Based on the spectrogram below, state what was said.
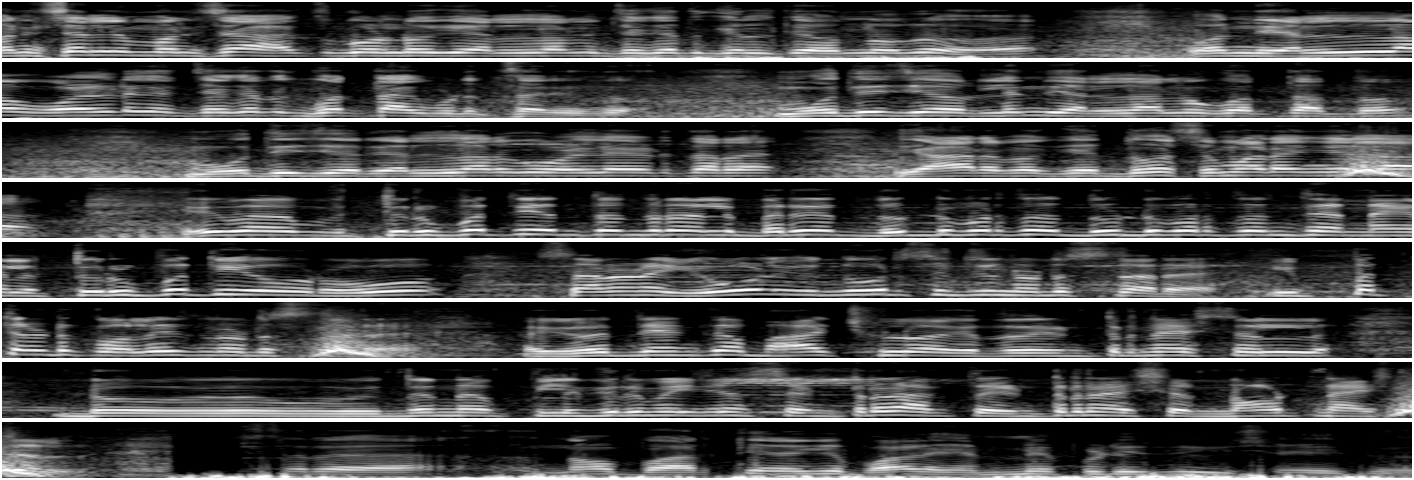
ಮನುಷ್ಯಲ್ಲಿ ಮನುಷ್ಯ ಹಚ್ಕೊಂಡೋಗಿ ಎಲ್ಲನೂ ಜಗತ್ತು ಗೆಲ್ತೇವೆ ಅನ್ನೋದು ಒಂದು ಎಲ್ಲ ವರ್ಲ್ಡ್ಗೆ ಜಗತ್ತು ಗೊತ್ತಾಗ್ಬಿಡುತ್ತೆ ಸರ್ ಇದು. ಮೋದಿಜಿಯವ್ರಲಿಂದ ಎಲ್ಲನೂ ಗೊತ್ತಾಯ್ತು ಮೋದಿಜಿಯವ್ರು ಎಲ್ಲರಿಗೂ ಒಳ್ಳೆ ಇಡ್ತಾರೆ ಯಾರ ಬಗ್ಗೆ ದೋಷ ಮಾಡೋಂಗಿಲ್ಲ. ಇವಾಗ ತಿರುಪತಿ ಅಂತಂದ್ರೆ ಅಲ್ಲಿ ಬರೀ ದುಡ್ಡು ಬರ್ತದೆ ದುಡ್ಡು ಬರ್ತದೆ ಅಂತ ಅನ್ನಂಗಿಲ್ಲ. ತಿರುಪತಿಯವರು ಸರಣ ಏಳು ಯೂನಿವರ್ಸಿಟಿ ನಡೆಸ್ತಾರೆ ಇಪ್ಪತ್ತೆರಡು ಕಾಲೇಜ್ ನಡೆಸ್ತಾರೆ. ಅಯೋಧ್ಯೆಂಕ ಭಾಳ ಚಲೋ ಆಗಿದೆ. ಇಂಟರ್ನ್ಯಾಷನಲ್ ಡೋ ಇದನ್ನು ಪಿಲ್ಗ್ರಿಮೇಷನ್ ಸೆಂಟರ್ ಆಗ್ತದೆ ಇಂಟರ್ನ್ಯಾಷನಲ್ ನಾಟ್ ನ್ಯಾಷನಲ್ ಸರ್ ನಾವು ಭಾರತೀಯರಿಗೆ ಭಾಳ ಹೆಮ್ಮೆ ಪಡೆಯೋದು ವಿಷಯ ಇದು.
